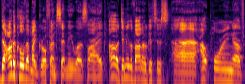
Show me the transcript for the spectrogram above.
The article that my girlfriend sent me was like, "Oh, Demi Lovato gets this uh, outpouring of,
